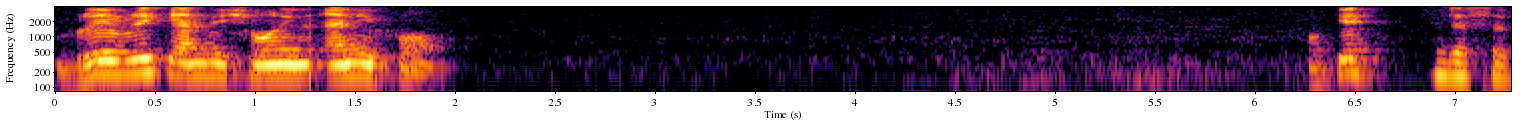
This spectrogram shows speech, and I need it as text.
Bravery can be shown in any form. Okay Yes, sir.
